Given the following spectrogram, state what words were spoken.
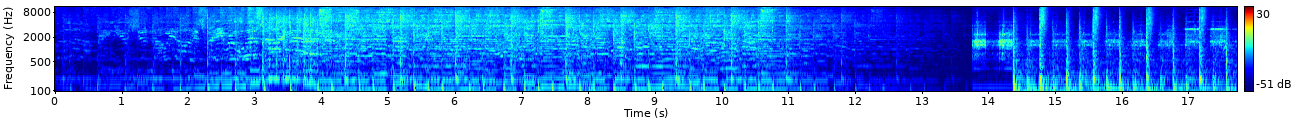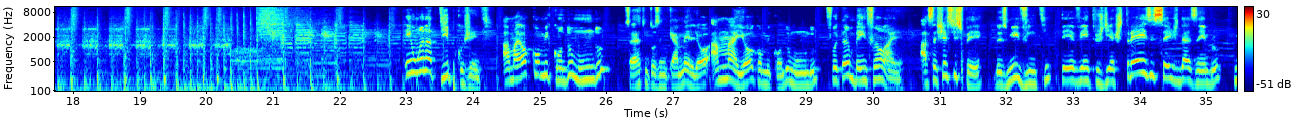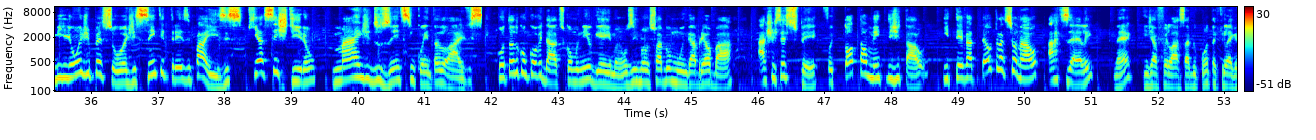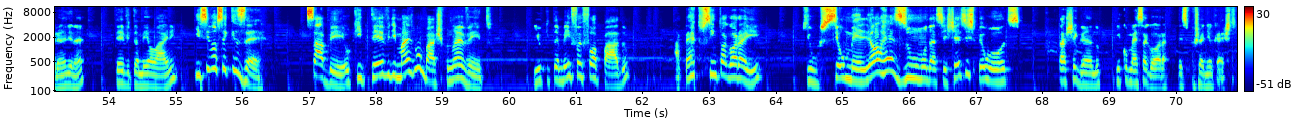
Em um ano atípico, gente, a maior Comic Con do mundo, certo? Não tô dizendo que é a melhor, a maior Comic Con do mundo, foi também foi online. A CXP 2020 teve entre os dias 3 e 6 de dezembro milhões de pessoas de 113 países que assistiram mais de 250 lives. Contando com convidados como Neil Gaiman, os irmãos Fábio Moon e Gabriel Bar, a XSP foi totalmente digital e teve até o tradicional Arts Alley, né? Quem já foi lá sabe o quanto aquilo é grande, né? Teve também online. E se você quiser saber o que teve de mais bombástico no evento e o que também foi flopado, aperta o cinto agora aí, que o seu melhor resumo da CXP Worlds tá chegando e começa agora esse Puxadinho Cast.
